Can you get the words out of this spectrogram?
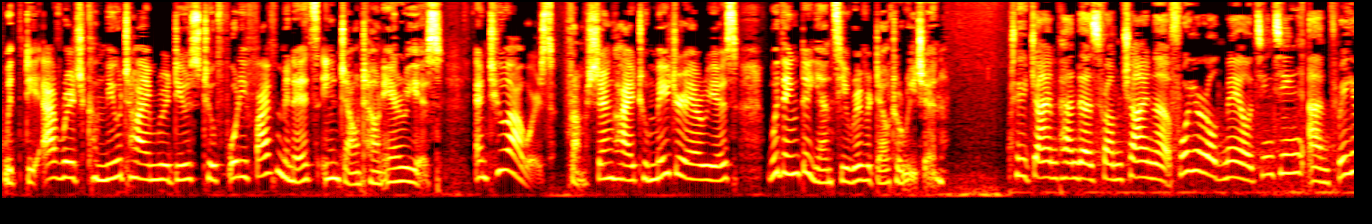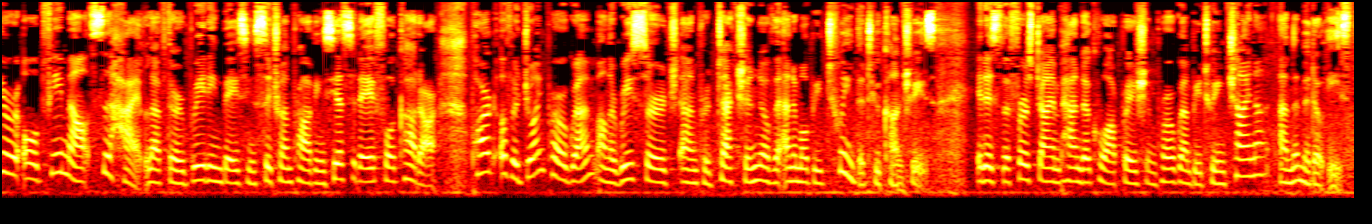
with the average commute time reduced to 45 minutes in downtown areas and 2 hours from Shanghai to major areas within the Yangtze River Delta region. Two giant pandas from China, four-year-old male Jingjing and three-year-old female Sihai left their breeding base in Sichuan province yesterday for Qatar, part of a joint program on the research and protection of the animal between the two countries. It is the first giant panda cooperation program between China and the Middle East.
